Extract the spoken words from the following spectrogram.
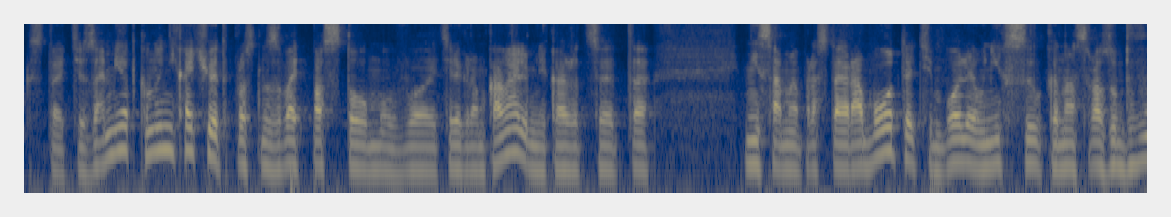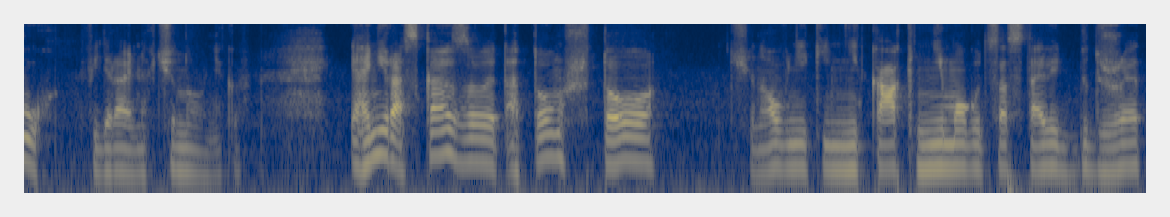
кстати, заметка. Ну, не хочу это просто называть постом в телеграм-канале. Мне кажется, это не самая простая работа, тем более у них ссылка на сразу двух федеральных чиновников. И они рассказывают о том, что чиновники никак не могут составить бюджет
